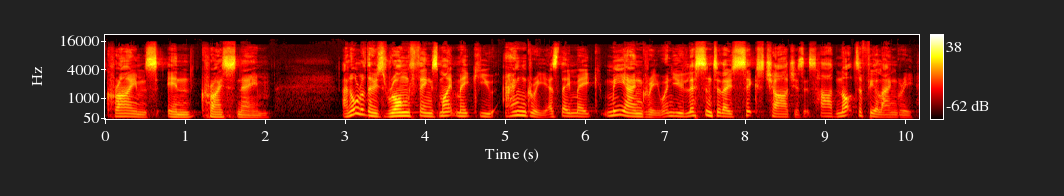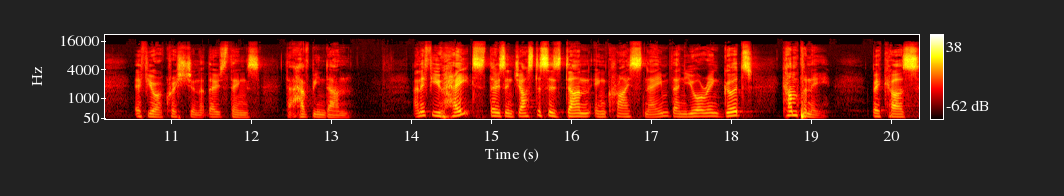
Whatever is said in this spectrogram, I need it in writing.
crimes in Christ's name. And all of those wrong things might make you angry, as they make me angry. When you listen to those six charges, it's hard not to feel angry if you're a Christian, at those things that have been done. And if you hate those injustices done in Christ's name, then you're in good company because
